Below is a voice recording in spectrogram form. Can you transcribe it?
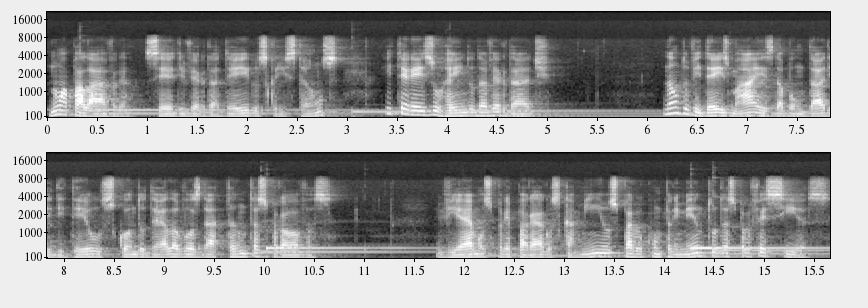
Numa palavra, sede verdadeiros cristãos e tereis o reino da verdade. Não duvideis mais da bondade de Deus quando dela vos dá tantas provas viemos preparar os caminhos para o cumprimento das profecias.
